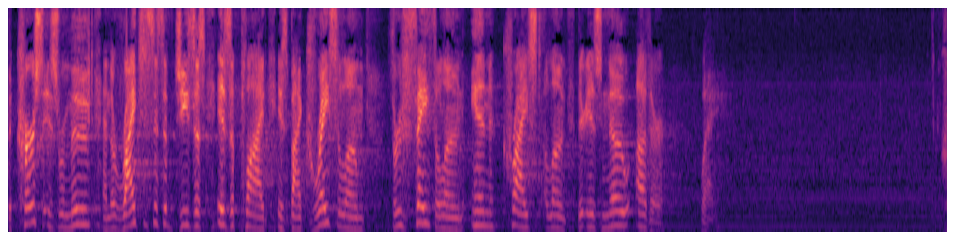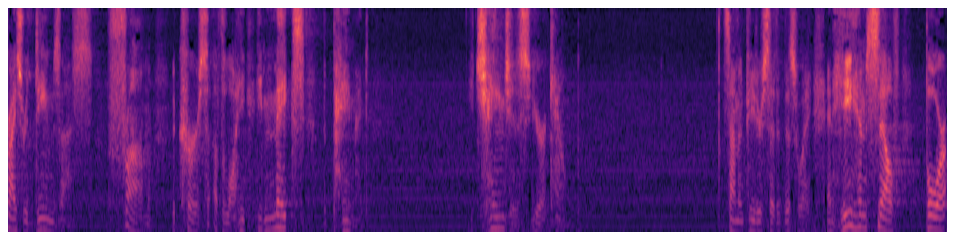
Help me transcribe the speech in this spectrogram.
the curse is removed and the righteousness of Jesus is applied is by grace alone, through faith alone, in Christ alone. There is no other way. Christ redeems us from the curse of the law. He, he makes the payment, He changes your account. Simon Peter said it this way and he himself bore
